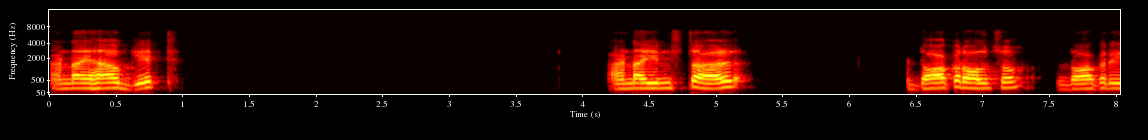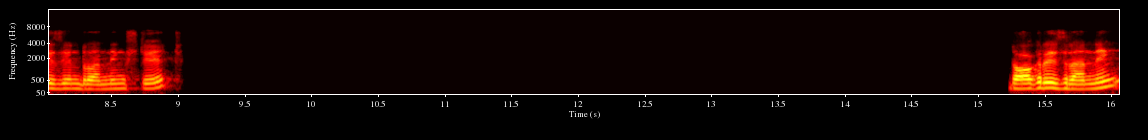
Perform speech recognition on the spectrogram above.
and I have Git and I installed Docker also. Docker is in running state. Docker is running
